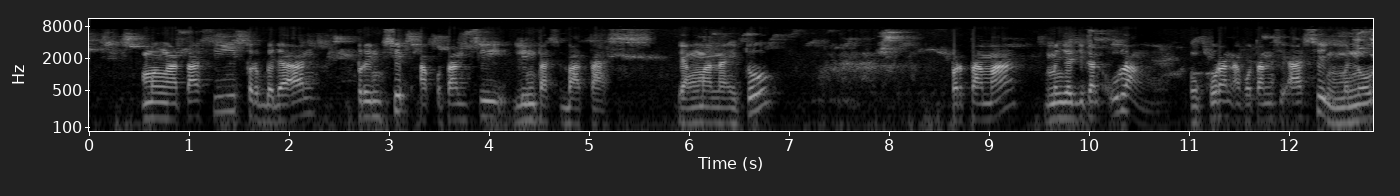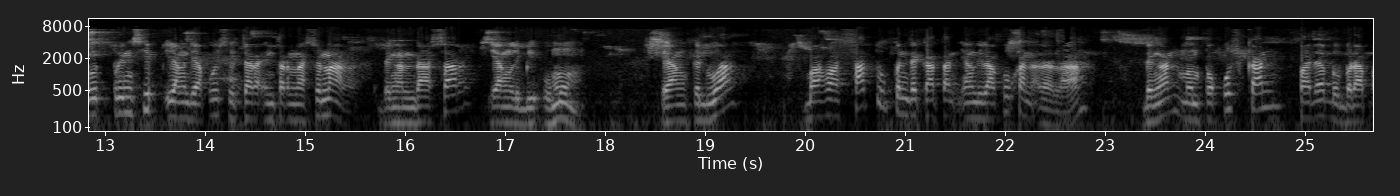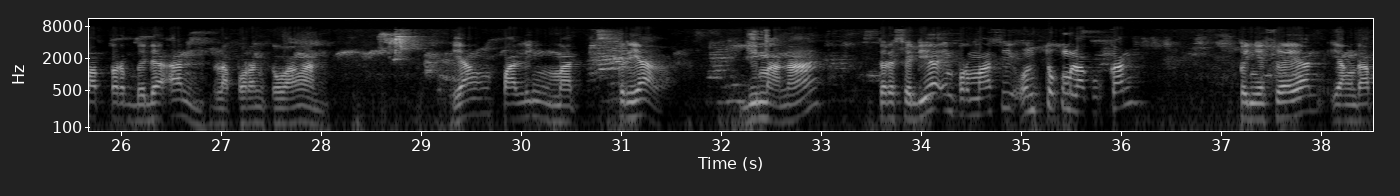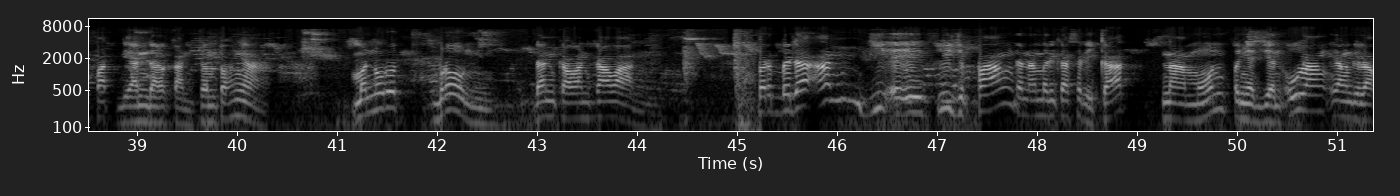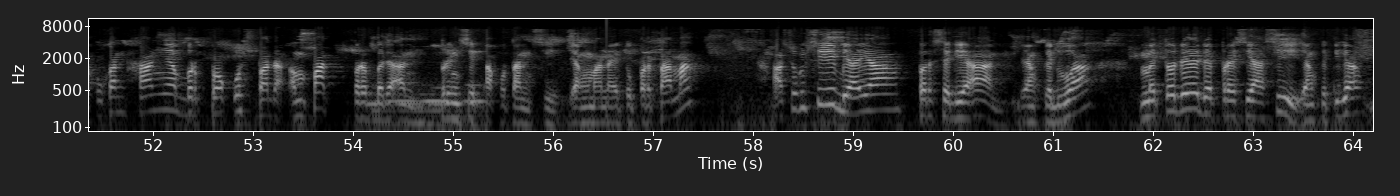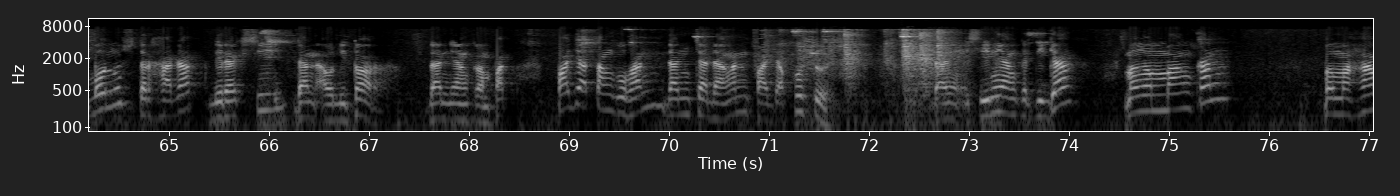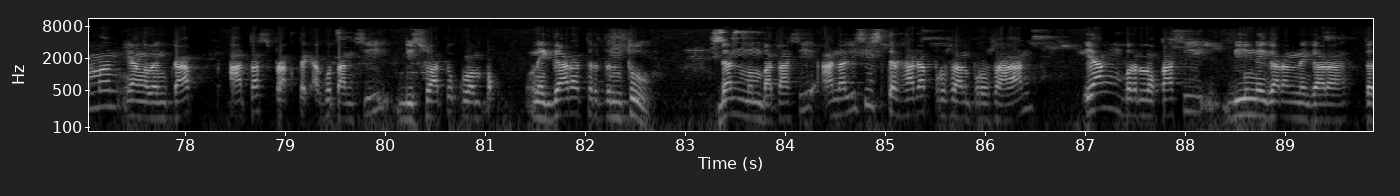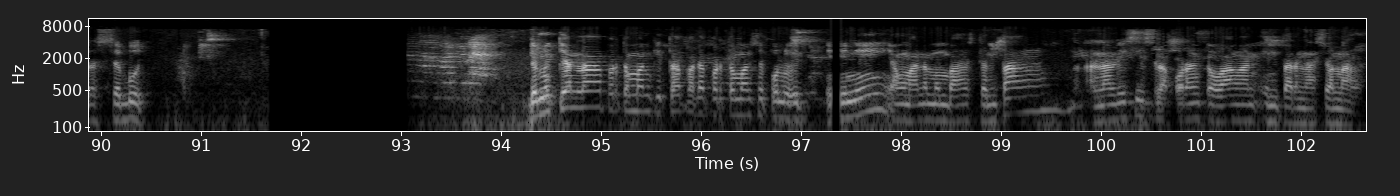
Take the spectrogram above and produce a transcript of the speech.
mengatasi perbedaan prinsip akuntansi lintas batas. Yang mana itu pertama, menjanjikan ulang ukuran akuntansi asing menurut prinsip yang diakui secara internasional dengan dasar yang lebih umum. Yang kedua, bahwa satu pendekatan yang dilakukan adalah dengan memfokuskan pada beberapa perbedaan laporan keuangan yang paling material di mana tersedia informasi untuk melakukan penyesuaian yang dapat diandalkan. Contohnya, menurut Brown dan kawan-kawan, Perbedaan GAAP Jepang dan Amerika Serikat, namun penyajian ulang yang dilakukan hanya berfokus pada empat perbedaan prinsip akuntansi. Yang mana itu pertama, asumsi biaya persediaan. Yang kedua, metode depresiasi. Yang ketiga, bonus terhadap direksi dan auditor. Dan yang keempat, pajak tangguhan dan cadangan pajak khusus. Dan di sini yang ketiga, mengembangkan pemahaman yang lengkap atas praktek akuntansi di suatu kelompok negara tertentu dan membatasi analisis terhadap perusahaan-perusahaan yang berlokasi di negara-negara tersebut. Demikianlah pertemuan kita pada pertemuan 10 ini yang mana membahas tentang analisis laporan keuangan internasional.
